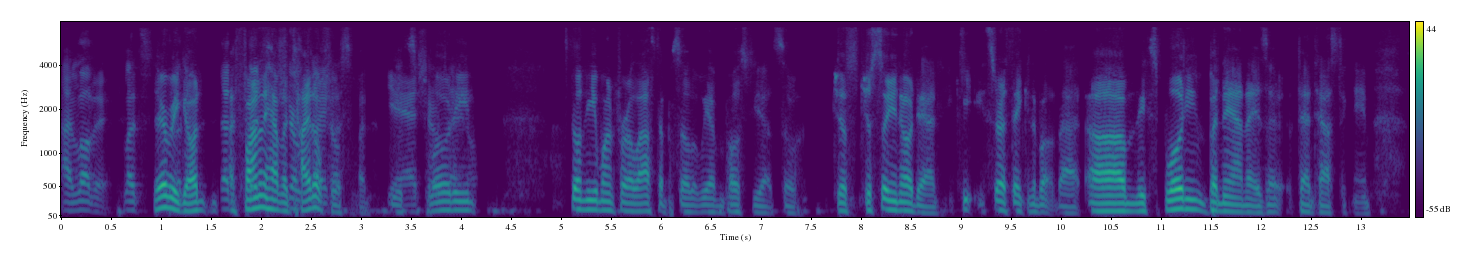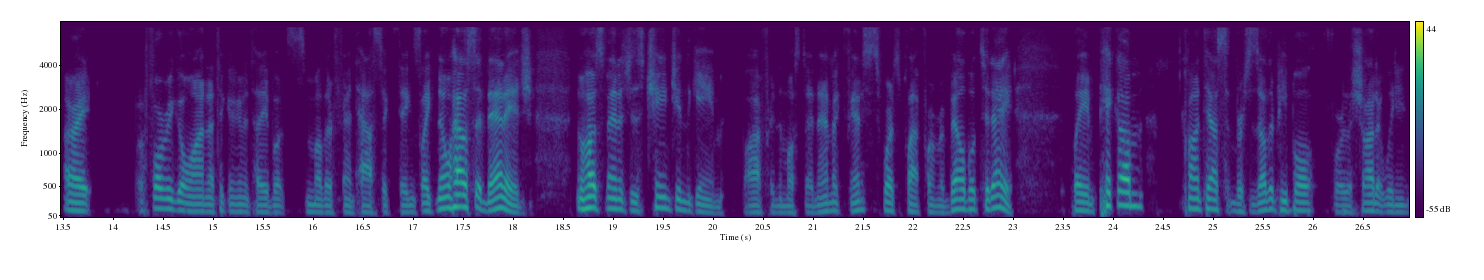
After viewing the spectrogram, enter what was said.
I love it. Let's. There we let's, go. I finally have a title, title, for this one. Yeah, the exploding. Still need one for our last episode that we haven't posted yet. So just just so you know, Dan, start thinking about that. Um, the exploding banana is a fantastic name. All right. Before we go on, I think I'm going to tell you about some other fantastic things like No House Advantage. No House Advantage is changing the game by offering the most dynamic fantasy sports platform available today. Play in pick'em contests versus other people for the shot at winning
